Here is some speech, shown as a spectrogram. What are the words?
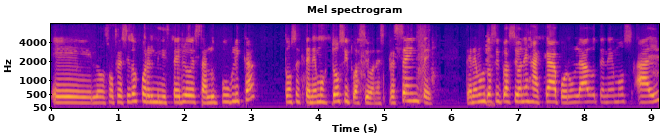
Eh, los ofrecidos por el Ministerio de Salud Pública. Entonces tenemos dos situaciones. Presente, tenemos dos situaciones acá. Por un lado tenemos al,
